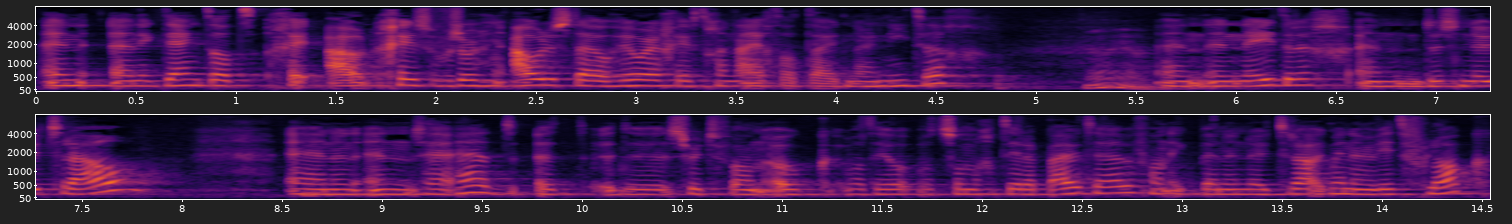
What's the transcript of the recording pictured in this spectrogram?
En, en ik denk dat ge geestelijke verzorging oude stijl heel erg heeft geneigd altijd naar nietig. En, en nederig en dus neutraal. En, en, en zij- hè, het, het, de soort van ook wat, heel, wat sommige therapeuten hebben: van ik ben een neutraal, ik ben een wit vlak.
